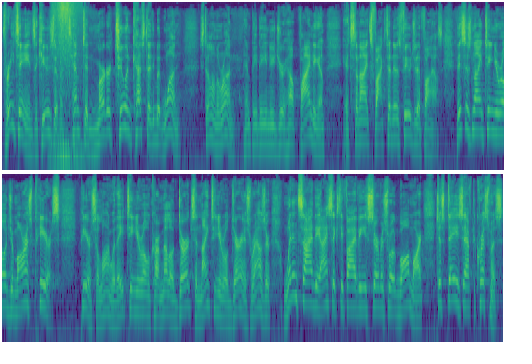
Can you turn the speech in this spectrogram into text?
Three teens accused of attempted murder, two in custody, but one still on the run. MPD needs your help finding him. It's tonight's Fox 10 News Fugitive Files. This is 19-year-old Jimaurice Pierce. Pierce, along with 18-year-old Carmelo Dirks and 19-year-old Darius Rouser, went inside the I-65 East Service Road Walmart just days after Christmas.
